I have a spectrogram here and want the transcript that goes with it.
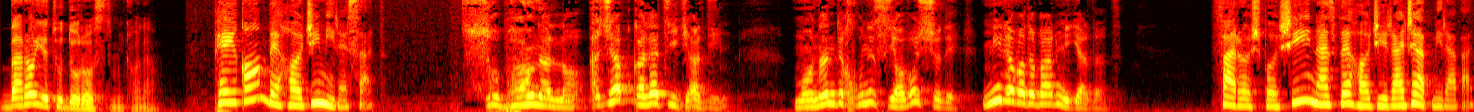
برای تو درست می کنم پیغام به حاجی می رسد. سبحان الله عجب غلطی کردیم. مانند خون سیاوش شده می رود و بر می گردد فراش باشی نزد حاجی رجب می رود.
